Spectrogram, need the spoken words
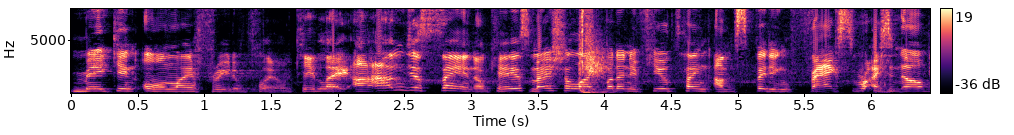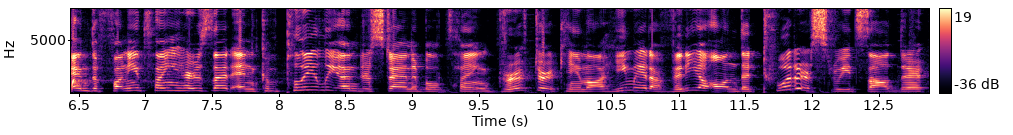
making online free to play, okay? Like, I am just saying, okay? Smash the like button if you think I'm spitting facts right now. And the funny thing here is that, and completely understandable thing, Drifter came out, he made a video on the Twitter streets out there,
